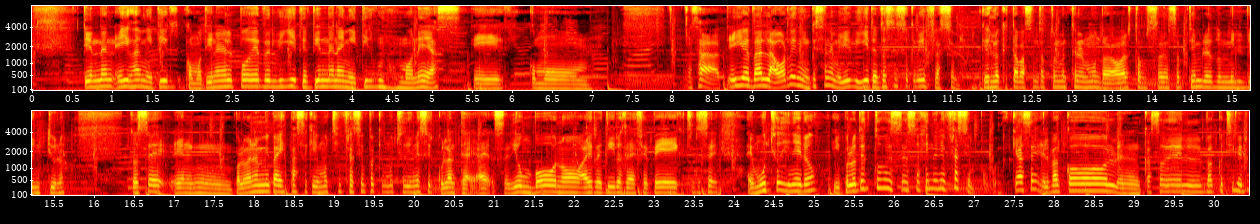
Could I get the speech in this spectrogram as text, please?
tienden ellos a emitir, como tienen el poder del billete, tienden a emitir monedas eh, como... O sea, ellos dan la orden y empiezan a emitir billetes, entonces eso crea inflación, que es lo que está pasando actualmente en el mundo. Ahora estamos en septiembre de 2021 entonces, en, por lo menos en mi país pasa que hay mucha inflación porque hay mucho dinero circulante. Se dio un bono, hay retiros de AFP, entonces hay mucho dinero y por lo tanto eso genera inflación. ¿Qué hace? El banco, en el caso del banco chileno,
